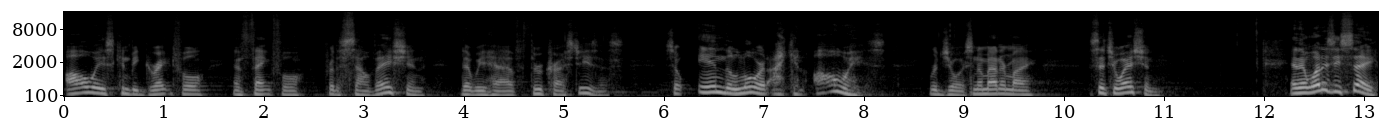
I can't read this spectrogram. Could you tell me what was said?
always can be grateful and thankful for the salvation that we have through Christ Jesus. So in the Lord, I can always rejoice, no matter my situation. And then what does he say?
